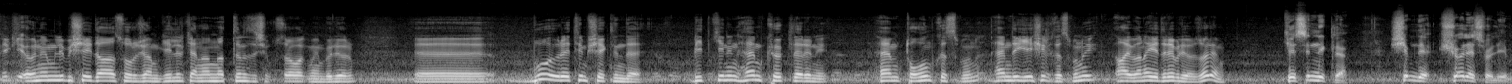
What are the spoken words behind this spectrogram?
Peki önemli bir şey daha soracağım. Gelirken anlattığınız için kusura bakmayın bölüyorum. Ee, bu üretim şeklinde bitkinin hem köklerini hem tohum kısmını hem de yeşil kısmını hayvana yedirebiliyoruz öyle mi? Kesinlikle. Şimdi şöyle söyleyeyim.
